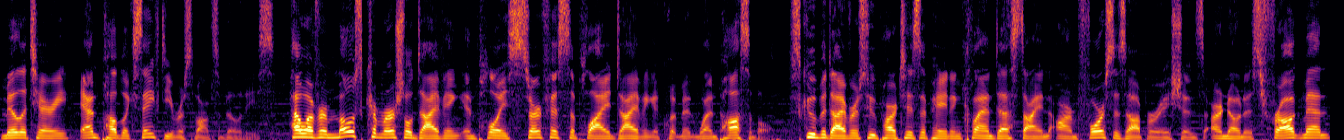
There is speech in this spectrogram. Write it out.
military, and public safety responsibilities. However, most commercial diving employs surface supplied diving equipment when possible. Scuba divers who participate in clandestine armed forces operations are known as frogmen,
